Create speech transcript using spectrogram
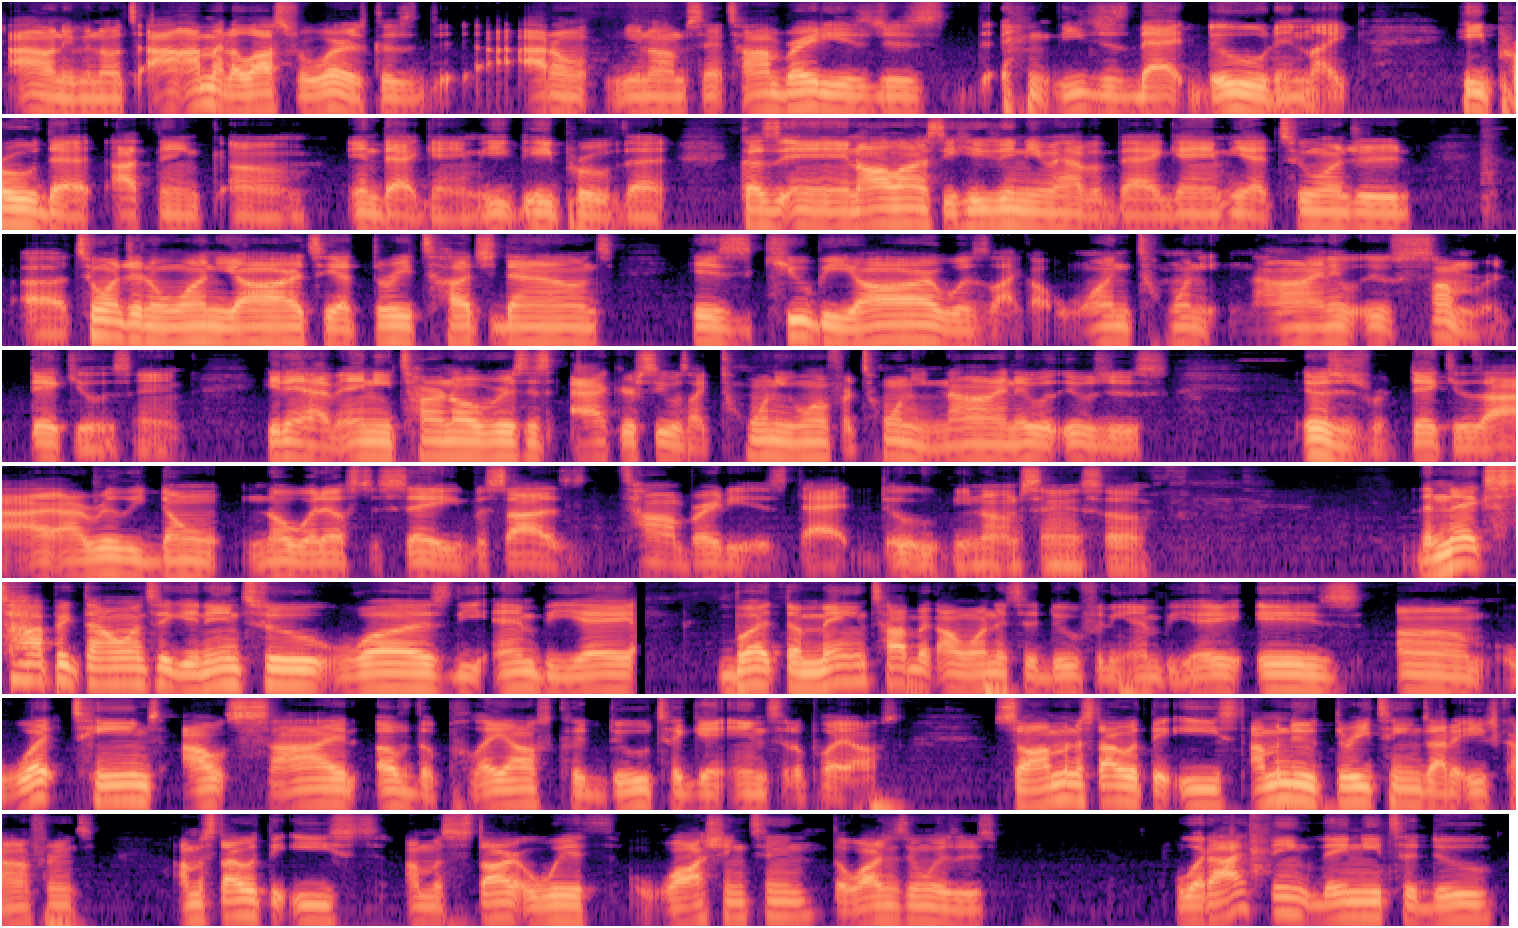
I don't even know. I, am at a loss for words because I don't. You know, what I'm saying Tom Brady is just he's just that dude, and like he proved that. I think um in that game, he he proved that because in, in, all honesty, he didn't even have a bad game. He had 200, uh, 201 yards. He had three touchdowns. His QBR was like a 129. It, it was something ridiculous, and he didn't have any turnovers. His accuracy was like 21 for 29. It was it was just it was just ridiculous. I I really don't know what else to say besides Tom Brady is that dude. You know what I'm saying? So the next topic that I wanted to get into was the NBA. But the main topic I wanted to do for the NBA is um, what teams outside of the playoffs could do to get into the playoffs. So I'm going to start with the East. I'm going to do three teams out of each conference. I'm gonna start with the East. I'm gonna start with Washington, the Washington Wizards. What I think they need to do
